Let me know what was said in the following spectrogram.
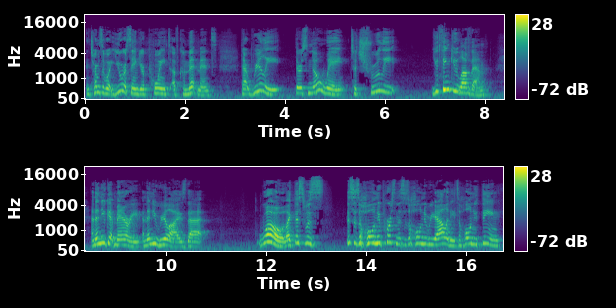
in terms of what you were saying, your point of commitment, that really there's no way to truly, you think you love them, and then you get married, and then you realize that, whoa, like this was, this is a whole new person, this is a whole new reality, it's a whole new thing.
